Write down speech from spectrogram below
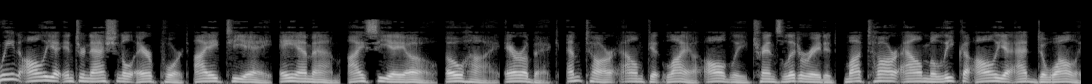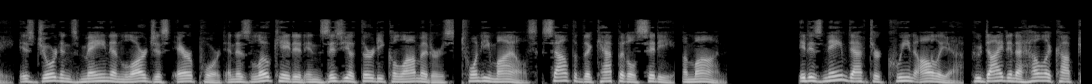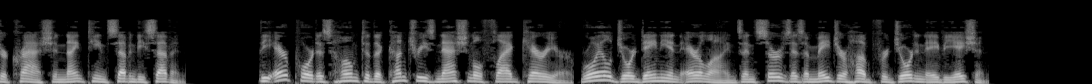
Queen Alia International Airport IATA, AMM, ICAO, Ojai Arabic, Emtar Almkat Laya Aldli transliterated, Matar al-Malika Alia ad Dawali is Jordan's main and largest airport and is located in Zizia 30 kilometers 20 miles south of the capital city, Amman. It is named after Queen Alia, who died in a helicopter crash in 1977. The airport is home to the country's national flag carrier, Royal Jordanian Airlines and serves as a major hub for Jordan aviation.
